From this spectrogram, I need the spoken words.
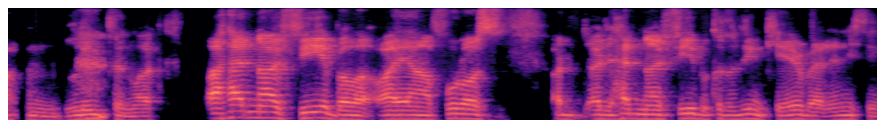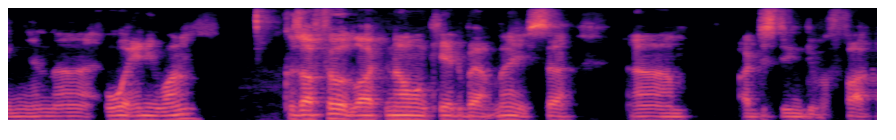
fucking limping. Like I had no fear, but I uh, thought I was. I, I, had no fear because I didn't care about anything and uh, or anyone because I felt like no one cared about me. So um, I just didn't give a fuck.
